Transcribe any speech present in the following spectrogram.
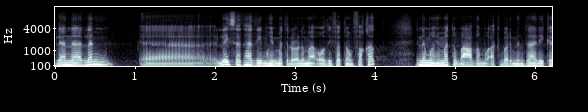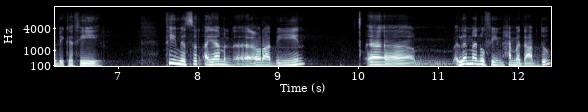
لأن لم آه، ليست هذه مهمة العلماء وظيفتهم فقط إن مهمتهم أعظم وأكبر من ذلك بكثير. في مصر أيام العرابيين آه، لما نفي محمد عبده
